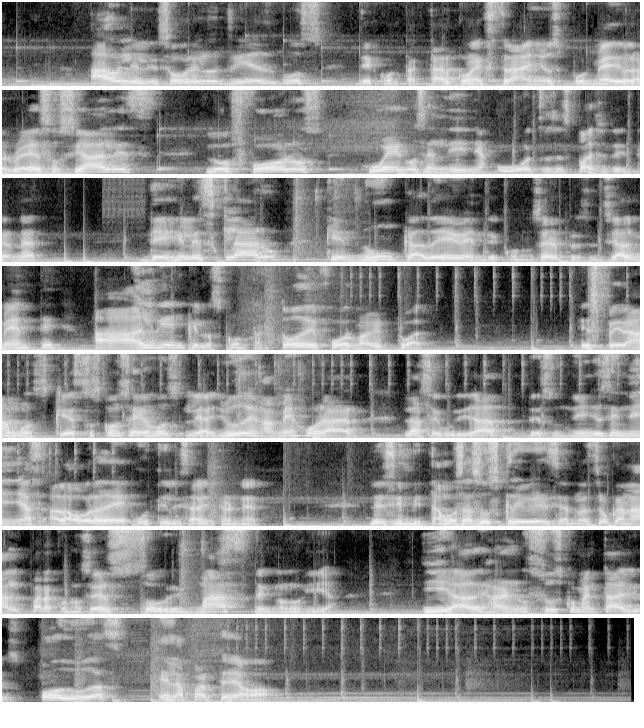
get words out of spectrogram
Háblele sobre los riesgos de contactar con extraños por medio de las redes sociales, los foros, juegos en línea u otros espacios de internet. Déjeles claro que nunca deben de conocer presencialmente a alguien que los contactó de forma virtual. Esperamos que estos consejos le ayuden a mejorar la seguridad de sus niños y niñas a la hora de utilizar Internet. Les invitamos a suscribirse a nuestro canal para conocer sobre más tecnología y a dejarnos sus comentarios o dudas en la parte de abajo.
